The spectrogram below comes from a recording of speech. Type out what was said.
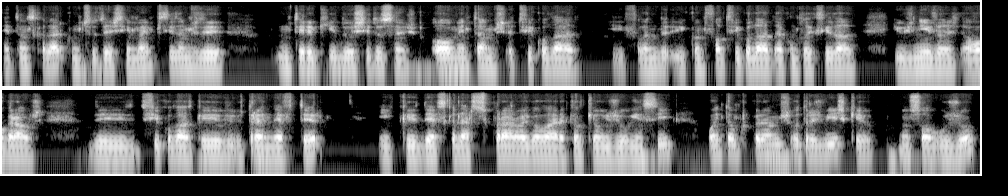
Então, se calhar, como tu disseste bem, precisamos de meter aqui duas situações. Ou aumentamos a dificuldade, e, falando, e quando falo de dificuldade, a complexidade e os níveis ou graus de dificuldade que o treino deve ter e que deve, se calhar, superar ou igualar aquele que é o jogo em si, ou então procuramos outras vias, que é não só o jogo,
